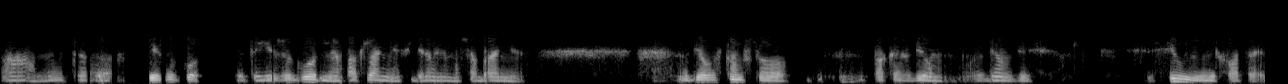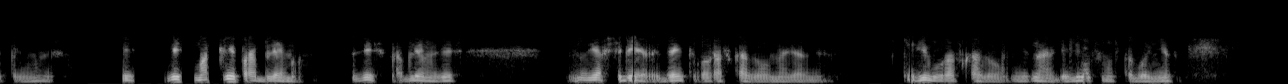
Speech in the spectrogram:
Ну, это, ежегод, это ежегодное послание Федеральному собранию. Но дело в том, что пока ждем, ждем здесь, сил не хватает, понимаешь? Здесь, здесь в Москве проблема. Здесь проблема, здесь... Ну, я в себе до этого рассказывал, наверное. Кириллу рассказывал, не знаю, делился он с тобой, нет.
